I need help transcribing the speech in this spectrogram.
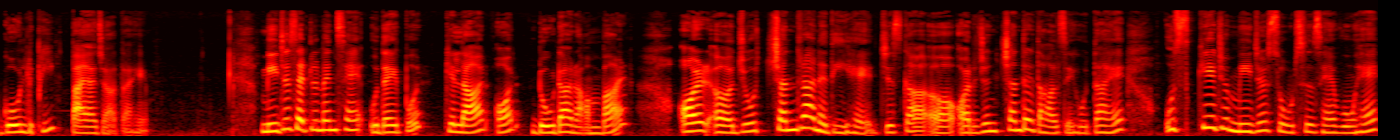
गोल्ड भी पाया जाता है। मेजर सेटलमेंट्स हैं उदयपुर किलार और डोडा रामबाण। और जो चंद्रा नदी है, जिसका ओरिजिन चंद्रताल से होता है, उसके जो मेजर सोर्सेज हैं, वो हैं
